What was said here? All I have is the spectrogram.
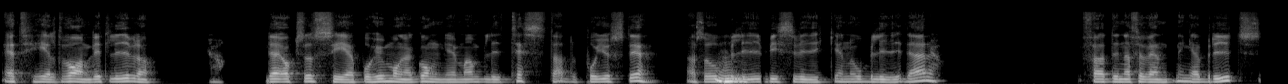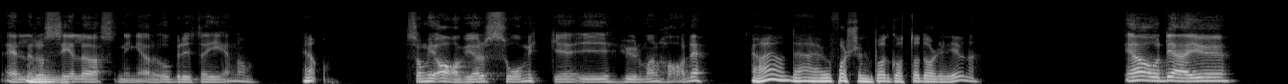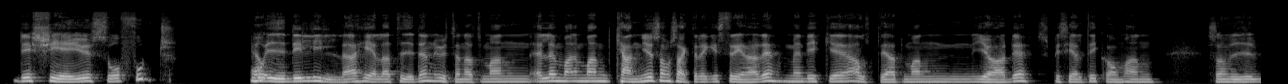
ett helt vanligt liv då. Ja. Det är också att se på hur många gånger man blir testad på just det. Alltså att Mm. bli besviken och bli där. För att dina förväntningar bryts. Eller Mm. att se lösningar och bryta igenom. Ja. Som jo avgjør så mye i hur man har det. ja, ja, det er jo forskjellen på et godt og dårlig liv. Det. Ja, og det er jo det skjer jo så fort. Ja. Og i det lille hele tiden uten at man, eller man, man kan jo som sagt registrere det, men det er ikke alltid at man gjør det, Spesielt ikke om man, som vi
